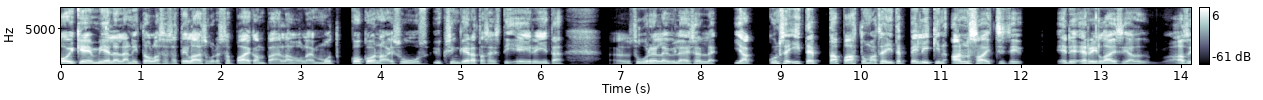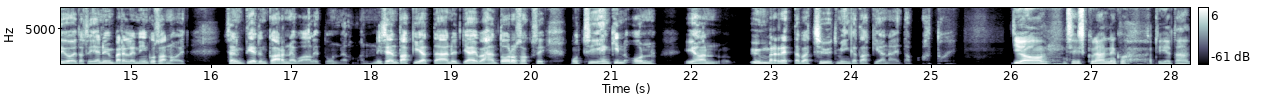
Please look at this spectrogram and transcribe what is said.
oikein mielelläni tuollaisessa tilaisuudessa paikan päällä olen, mutta kokonaisuus yksinkertaisesti ei riitä suurelle yleisölle ja kun se itse tapahtuma, se itse pelikin ansaitsisi ed- erilaisia asioita siihen ympärille, niin kuin sanoit, sen tietyn karnevaalitunnelman, niin sen takia tämä nyt jäi vähän torsoksi, mutta siihenkin on ihan ymmärrettävät syyt, minkä takia näin tapahtui. Joo, siis kyllähän niin kuin tietää,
